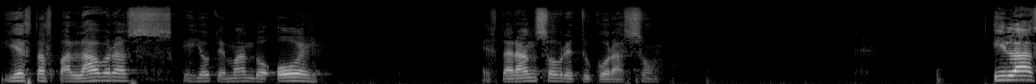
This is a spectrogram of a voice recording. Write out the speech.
Y estas palabras que yo te mando hoy estarán sobre tu corazón. Y las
